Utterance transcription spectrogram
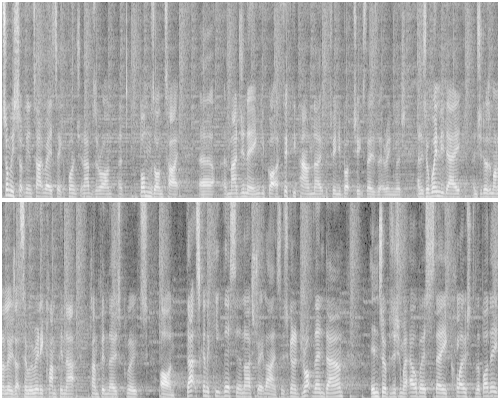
Tummy's sucked in tight, ready to take a punch, and abs are on, uh, bum's on tight, uh, imagining you've got a 50 pound note between your butt cheeks, those that are English, and it's a windy day and she doesn't want to lose that. So we're really clamping that, clamping those glutes on. That's going to keep this in a nice straight line. So she's going to drop then down into a position where elbows stay close to the body,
